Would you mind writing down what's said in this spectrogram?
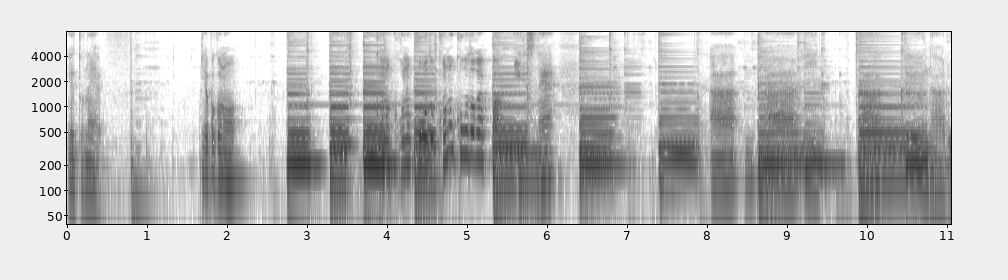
えっとね、やっぱこの、この、このコード、このコードがやっぱいいですね。あ、る。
